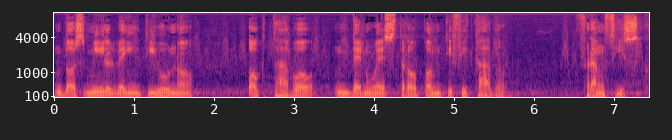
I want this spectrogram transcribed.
2021, octavo de nuestro pontificado. Francisco.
